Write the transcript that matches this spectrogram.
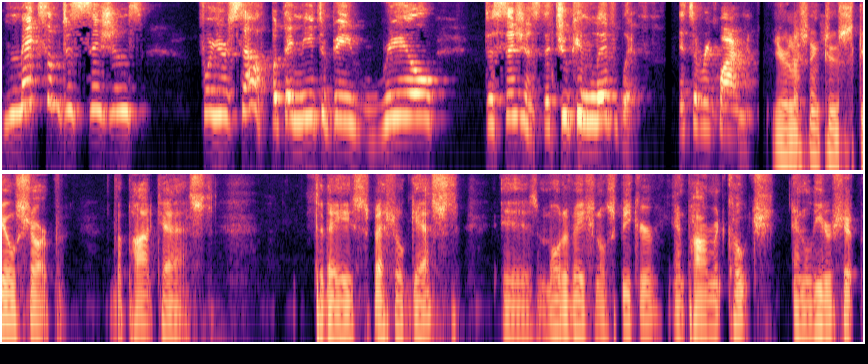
make some decisions for yourself, but they need to be real decisions that you can live with. It's a requirement. You're listening to Skillsharp, the podcast. Today's special guest is motivational speaker, empowerment coach, and leadership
